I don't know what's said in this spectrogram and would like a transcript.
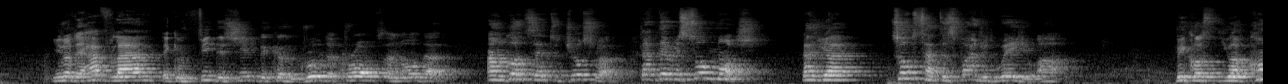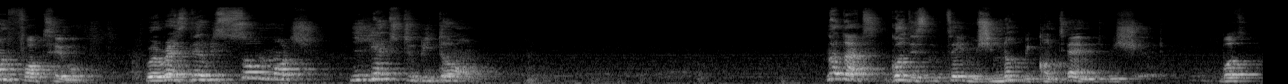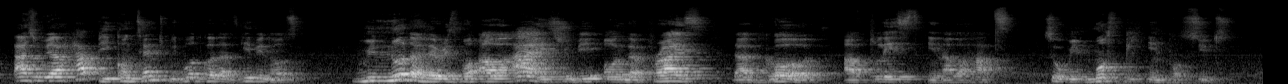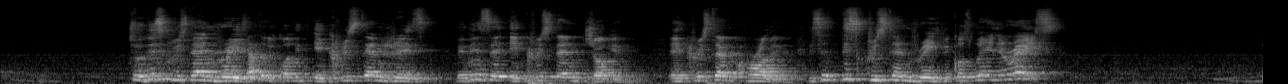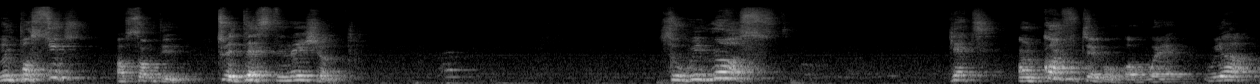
You know, they have land, they can feed the sheep, they can grow the crops and all that. And God said to Joshua that there is so much that you are so satisfied with where you are because you are comfortable. Whereas there is so much yet to be done. Not that God is saying we should not be content, we should. But as we are happy, content with what God has given us, we know that there is more. Our eyes should be on the prize that God has placed in our hearts. So we must be in pursuit. So this Christian race, that's what they call it a Christian race. They didn't say a Christian jogging, a Christian crawling. They said this Christian race because we're in a race. In pursuit of something to a destination. So we must get uncomfortable of where we are.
